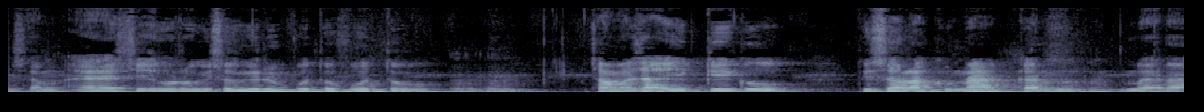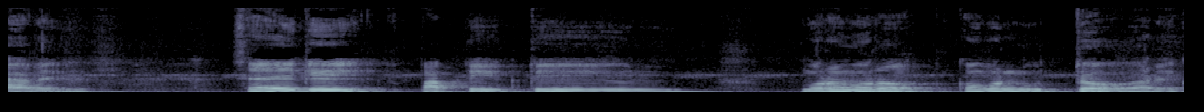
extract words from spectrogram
SMS sih urung iso ngirim foto-foto. Heeh. Zaman saiki ku disalahgunakan mbak arek. Saiki pap tete. Moro-moro kongkon muda arek.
